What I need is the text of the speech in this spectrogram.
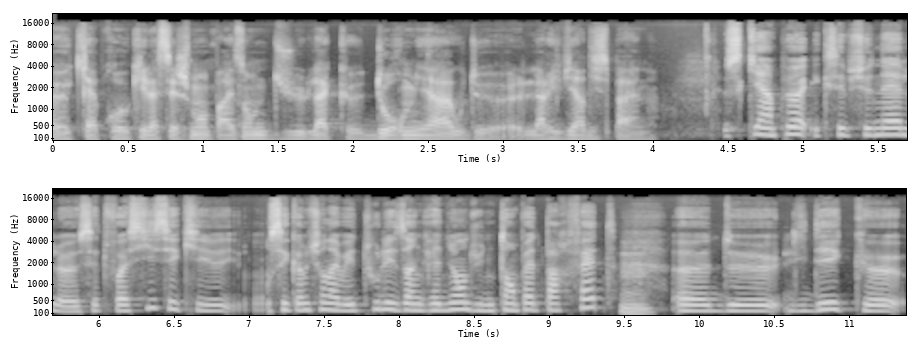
euh, qui a provoqué l'assèchement, par exemple, du lac d'Ourmia ou de la rivière d'Ispahan. Ce qui est un peu exceptionnel cette fois-ci, c'est que c'est comme si on avait tous les ingrédients d'une tempête parfaite, euh, de l'idée que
